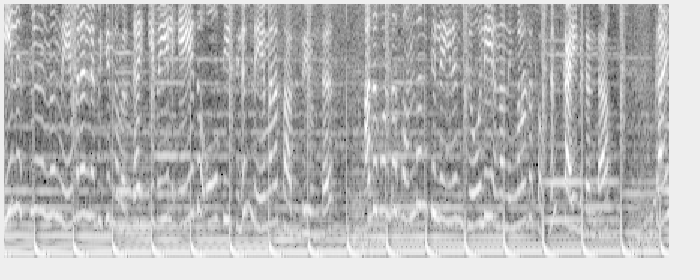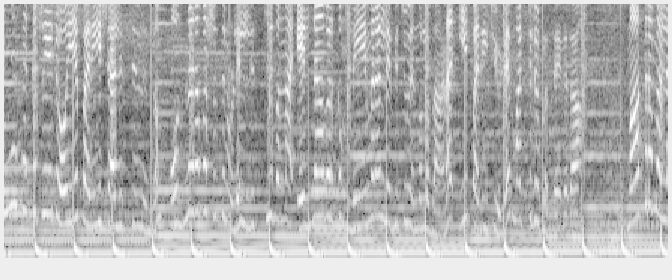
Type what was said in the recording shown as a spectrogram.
ഈ ലിസ്റ്റിൽ നിന്നും നിയമനം ലഭിക്കുന്നവർക്ക് ഇവയിൽ ഏത് ഓഫീസിലും നിയമന സാധ്യതയുണ്ട്? അതുകൊണ്ട് സ്വന്തം ജില്ലയിലും ജോലി എന്ന നിങ്ങളുടെ സ്വപ്നം കൈവിടണ്ട. കഴിഞ്ഞ സെക്രട്ടേറിയറ്റ് ഒ എ പരീക്ഷ ലിസ്റ്റിൽ നിന്നും ഒന്നര വർഷത്തിനുള്ളിൽ ലിസ്റ്റിൽ വന്ന എല്ലാവർക്കും നിയമനം ലഭിച്ചു എന്നുള്ളതാണ് ഈ പരീക്ഷയുടെ മറ്റൊരു പ്രത്യേകത. മാത്രമല്ല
